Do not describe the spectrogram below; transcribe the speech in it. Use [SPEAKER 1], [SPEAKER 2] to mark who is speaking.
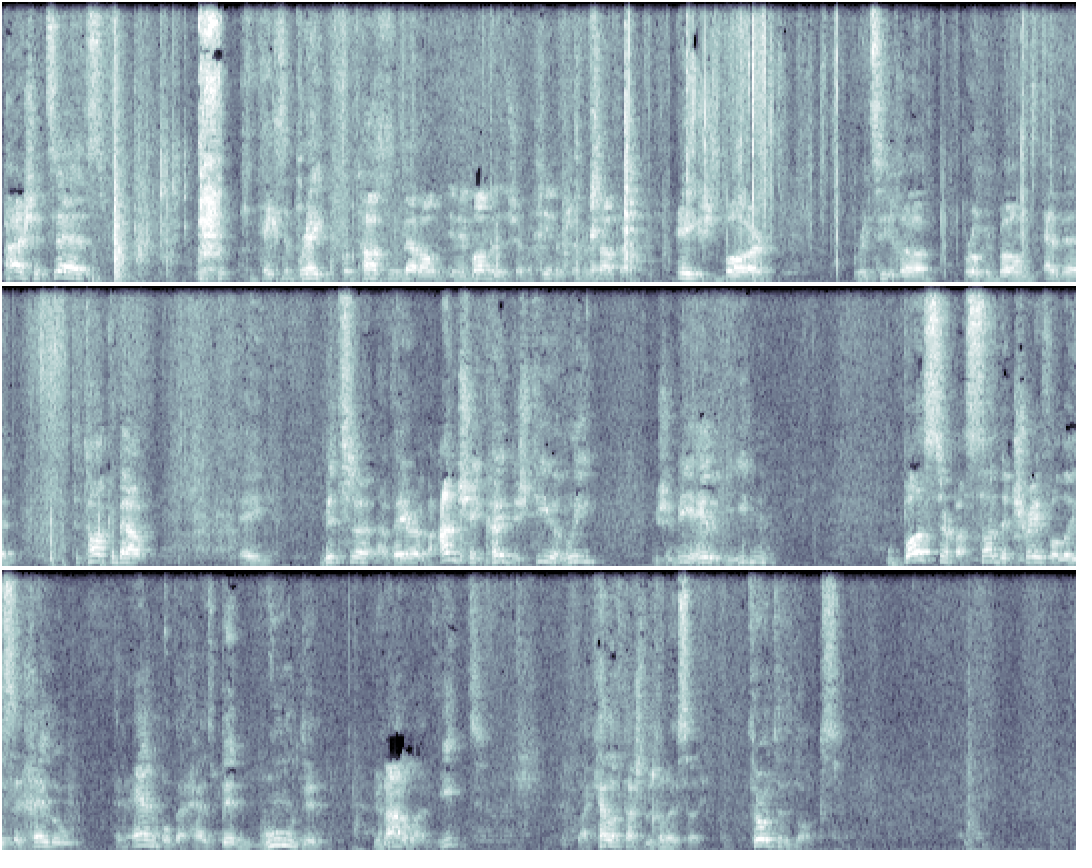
[SPEAKER 1] parsha it says he takes a break from talking about all the imam the shemachinam shemasafa eish bar ritzicha broken bones eved to talk about a mitzvah an avera of anshe kodesh tiyah li you should be a helik yidin ubaser basada trefa loisechelu an animal that has been wounded. You're not allowed to eat. Like tashlichan say throw it to the dogs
